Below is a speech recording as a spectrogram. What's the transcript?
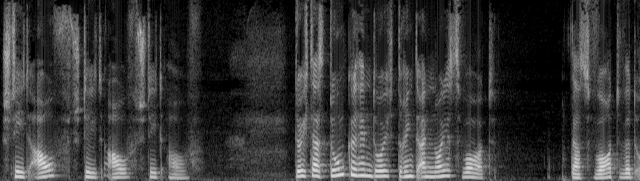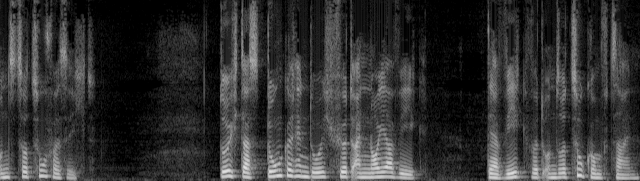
Steht auf, steht auf, steht auf. Durch das Dunkel hindurch dringt ein neues Wort. Das Wort wird uns zur Zuversicht. Durch das Dunkel hindurch führt ein neuer Weg. Der Weg wird unsere Zukunft sein.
